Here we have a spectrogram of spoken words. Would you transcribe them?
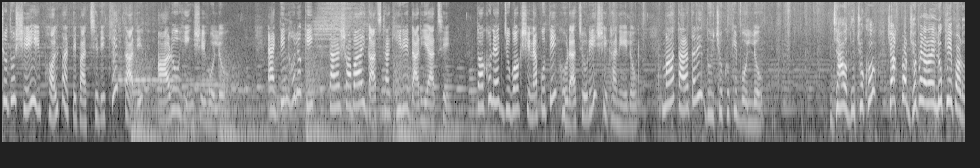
শুধু সেই ফল পাড়তে পারছে দেখে তাদের আরও হিংসে হলো। একদিন হলো কি, তারা সবাই গাছটা ঘিরে দাঁড়িয়ে আছে। তখন এক যুবক সেনাপতি ঘোড়া চড়ে সেখানে এলো। মা তাড়াতাড়ি দুই চোখকে বলল, যাও দু চোখো চটপট ঝোপের আড়ালে লুকিয়ে পড়ো।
